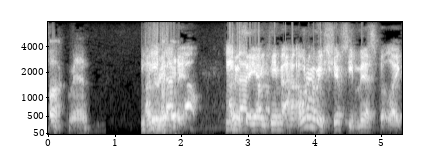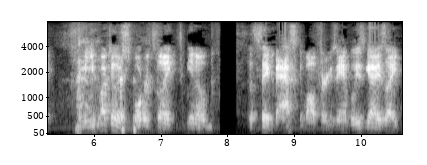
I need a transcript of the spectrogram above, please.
fuck, man? He I'm came back out. I'm Came gonna say, yeah, he came back. I wonder how many shifts he missed, but like, I mean, you watch other sports, like you know, let's say basketball, for example. These guys like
